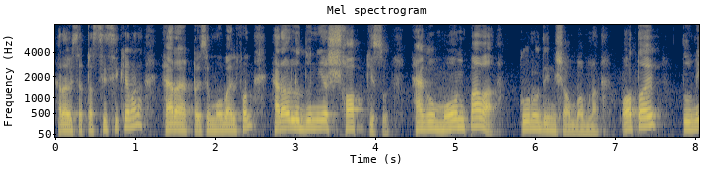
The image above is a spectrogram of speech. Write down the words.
হেরা হয়েছে একটা সিসি ক্যামেরা হেরা একটা হয়েছে মোবাইল ফোন হেরা হলো দুনিয়ার সব কিছু হ্যাগো, মন পাওয়া কোনো দিন সম্ভব না। অতএব তুমি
